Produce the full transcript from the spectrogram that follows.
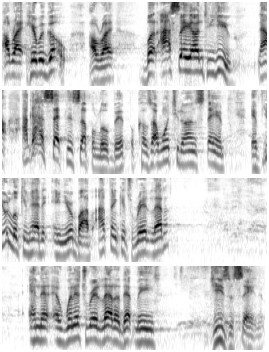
All right, here we go. All right. But I say unto you, now I got to set this up a little bit because I want you to understand if you're looking at it in your Bible, I think it's red letter. And that, when it's red letter, that means Jesus saying it.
